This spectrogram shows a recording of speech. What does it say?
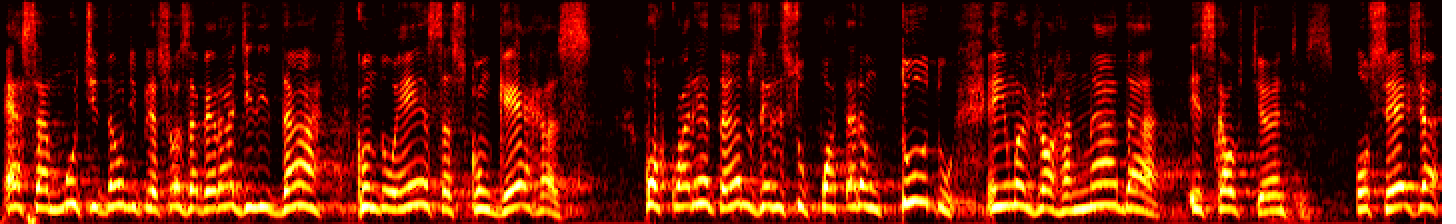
Essa multidão de pessoas haverá de lidar com doenças, com guerras. Por 40 anos eles suportarão tudo em uma jornada escalteante, ou seja,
